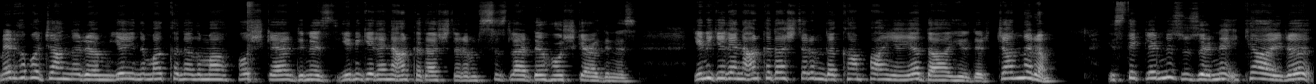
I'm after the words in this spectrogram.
Merhaba canlarım, yayınıma kanalıma hoş geldiniz. Yeni gelen arkadaşlarım sizler de hoş geldiniz. Yeni gelen arkadaşlarım da kampanyaya dahildir. Canlarım, istekleriniz üzerine iki ayrı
